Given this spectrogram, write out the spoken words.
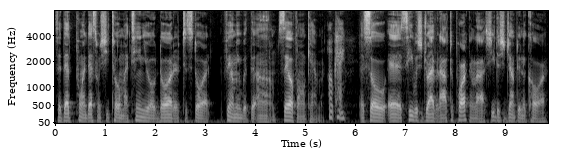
So at that point, that's when she told my 10 year old daughter to start filming with the um, cell phone camera. Okay. And so as he was driving out the parking lot, she just jumped in the car,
